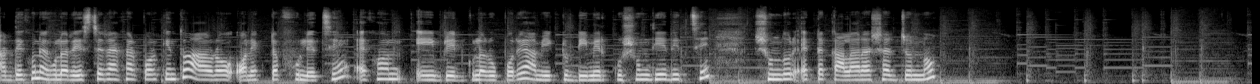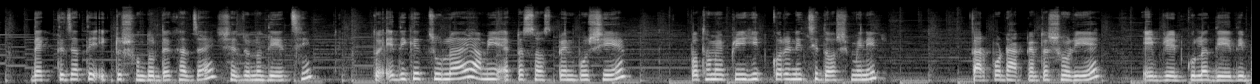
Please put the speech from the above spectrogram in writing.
আর দেখুন, এগুলো রেস্টে রাখার পর কিন্তু আরও অনেকটা ফুলেছে। এখন এই ব্রেডগুলোর উপরে আমি একটু ডিমের কুসুম দিয়ে দিচ্ছি। সুন্দর একটা কালার আসার জন্য। দেখতে যাতে একটু সুন্দর দেখা যায়, সেজন্য দিয়েছি। তো এদিকে চুলায় আমি একটা সসপ্যান বসিয়ে প্রথমে প্রিহিট করে নিচ্ছি 10 মিনিট। তারপর ঢাকনাটা সরিয়ে এই ব্রেডগুলো দিয়ে দিব।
